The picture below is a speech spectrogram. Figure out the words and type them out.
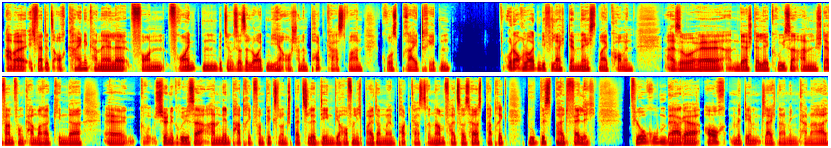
Aber ich werde jetzt auch keine Kanäle von Freunden bzw. Leuten, die hier auch schon im Podcast waren, groß breit treten oder auch Leuten, die vielleicht demnächst mal kommen. Also äh, an der Stelle Grüße an Stefan von Kamerakinder, äh, gr schöne Grüße an den Patrick von Pixel und Spätzle, den wir hoffentlich bald an meinem Podcast drin haben. Falls du das hörst, Patrick, du bist bald fällig. Flo Rubenberger, auch mit dem gleichnamigen Kanal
